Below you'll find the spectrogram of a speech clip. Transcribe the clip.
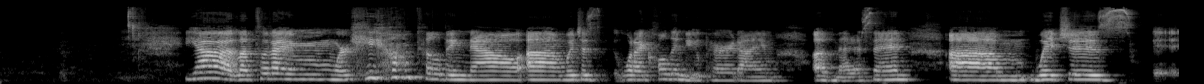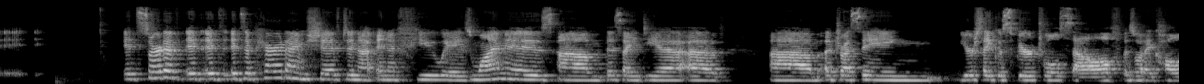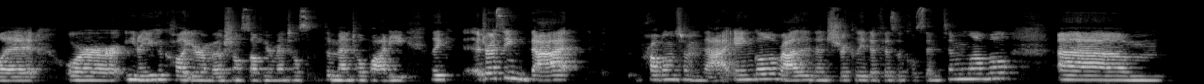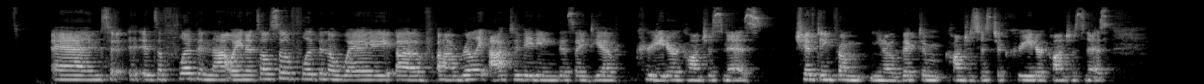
Yeah, that's what I'm working on building now, um, which is what I call the new paradigm of medicine, um, which is it's sort of it, it, it's a paradigm shift in a, in a few ways. One is um, this idea of um, addressing your psychospiritual self, is what I call it, or you know you could call it your emotional self, your mental the mental body, like addressing that problems from that angle rather than strictly the physical symptom level. Um, and it's a flip in that way. And it's also a flip in the way of um, really activating this idea of creator consciousness, shifting from, you know, victim consciousness to creator consciousness.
